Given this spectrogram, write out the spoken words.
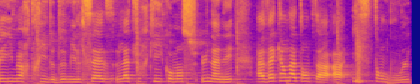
Pays meurtri de 2016, la Turquie commence une année avec un attentat à Istanbul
